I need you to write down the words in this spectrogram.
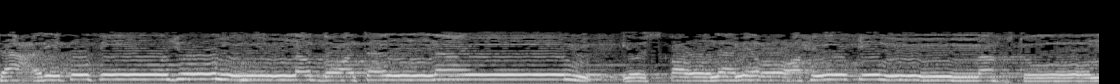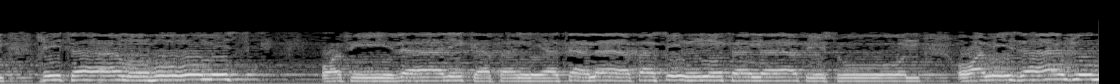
تعرف في وجوههم نضرة النعيم يسقون من رحيق مختوم ختامه مسك وفي ذلك فليتنافس المتنافسون. ومزاجه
